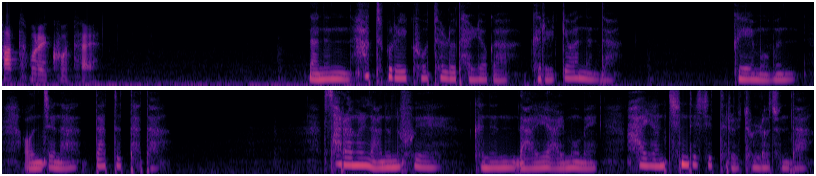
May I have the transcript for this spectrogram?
하트브레이크 호텔. 나는 하트브레이크 호텔로 달려가 그를 껴안는다. 그의 몸은 언제나 따뜻하다. 사랑을 나눈 후에 그는 나의 알몸에 하얀 침대 시트를 둘러준다.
